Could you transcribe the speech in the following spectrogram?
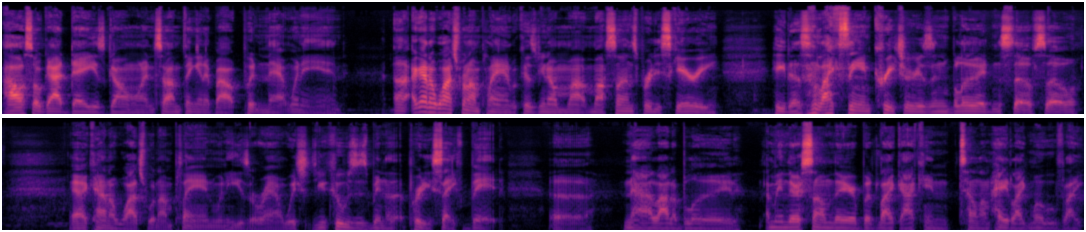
I also got Days Gone, so I'm thinking about putting that one in. Uh, I gotta watch what I'm playing because you know my my son's pretty scary. He doesn't like seeing creatures and blood and stuff, so I kind of watch what I'm playing when he's around. Which Yakuza's been a pretty safe bet. Uh, not a lot of blood. I mean, there's some there, but like I can tell him, hey, like move, like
